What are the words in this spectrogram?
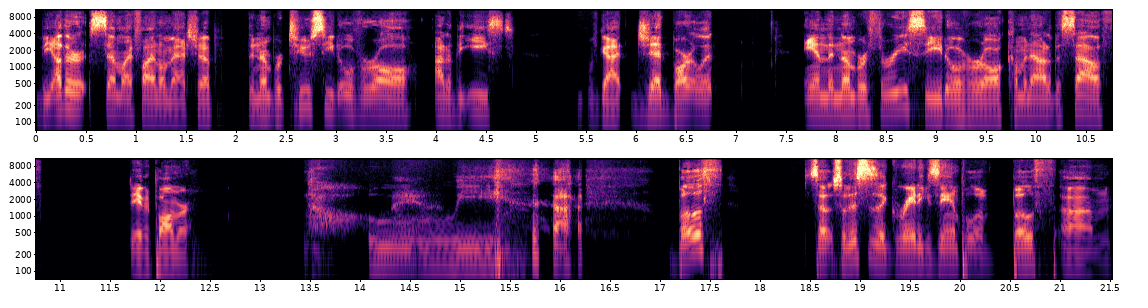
The other semifinal matchup, the number two seed overall out of the East, we've got Jed Bartlet, and the number three seed overall coming out of the South, David Palmer. Ooh, we both. So, so this is a great example of both. Um,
